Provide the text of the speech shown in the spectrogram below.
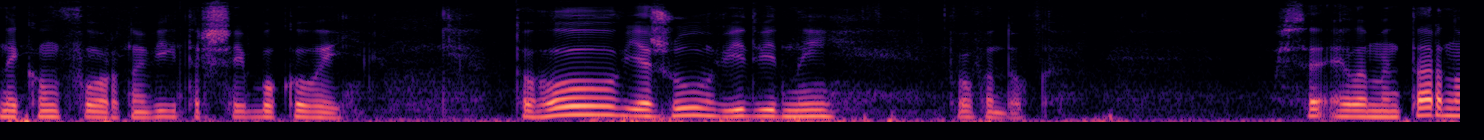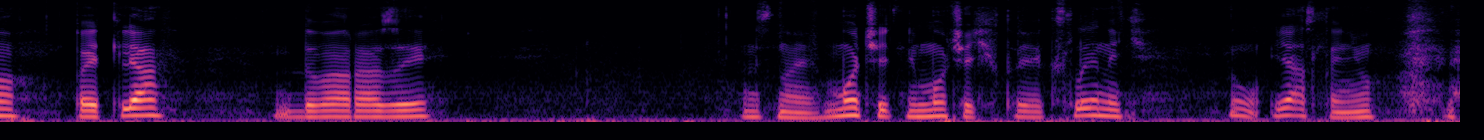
некомфортно. Вітер ще й боковий. Того в'яжу відвідний поводок. Все елементарно, петля два рази. Не знаю, мочить, не мочить, хто як слинить. Ну, я слиню.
